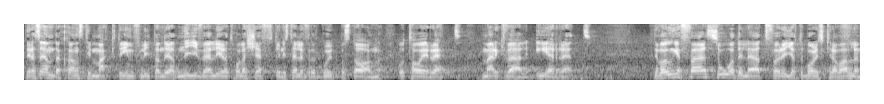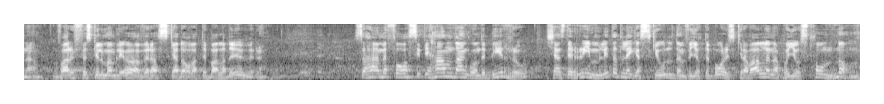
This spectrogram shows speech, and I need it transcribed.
Deras enda chans till makt och inflytande är att ni väljer att hålla käften istället för att gå ut på stan och ta er rätt. Märk väl, er rätt. Det var ungefär så det lät före Göteborgskravallerna. Varför skulle man bli överraskad av att det ballade ur? Så här med facit i hand angående Birro, känns det rimligt att lägga skulden för Göteborgskravallerna på just honom?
